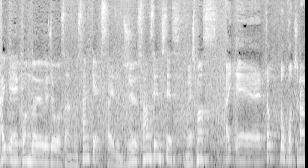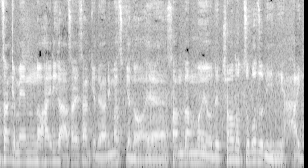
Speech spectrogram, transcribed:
はい、えー、近藤遊漁場さんの三家サイズ1 3センチです。お願いします。はい、えー、ちょっとこちらの三家面の入りが浅い三家ではありますけど、えー、三段模様でちょうど坪積みに入って、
